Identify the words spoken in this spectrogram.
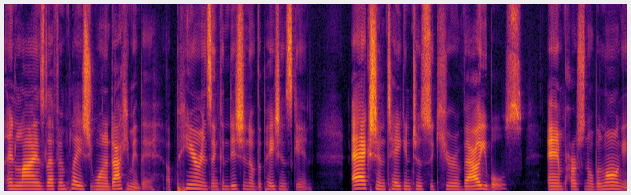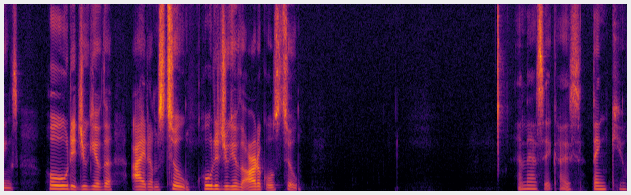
and lines left in place. You want to document that. Appearance and condition of the patient's skin. Action taken to secure valuables and personal belongings. Who did you give the items to? Who did you give the articles to? And that's it, guys. Thank you.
